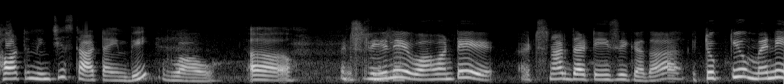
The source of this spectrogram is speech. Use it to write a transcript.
థాట్ నుంచి స్టార్ట్ అయింది. వావ్ ఇట్స్ రియలీ వావ్ అంటే ఇట్స్ నాట్ దట్ ఈజీ కదా. It took you many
